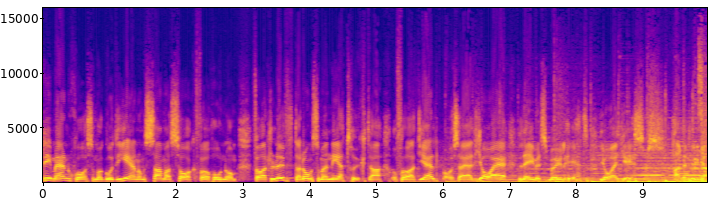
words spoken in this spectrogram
de människor som har gått igenom samma sak för honom. För att lyfta dem som är nedtryckta och för att hjälpa och säga att jag är livets möjlighet. Jag är Jesus. Halleluja.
